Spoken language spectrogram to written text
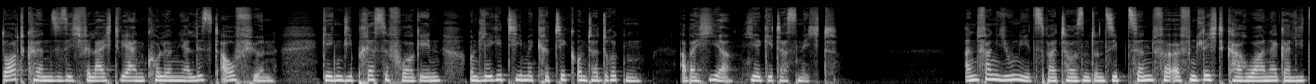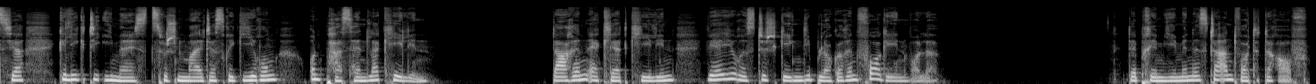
Dort können sie sich vielleicht wie ein Kolonialist aufführen, gegen die Presse vorgehen und legitime Kritik unterdrücken, aber hier, hier geht das nicht. Anfang Juni 2017 veröffentlicht Caruana Galizia geleakte E-Mails zwischen Maltas Regierung und Passhändler Kehlin. Darin erklärt Kehlin, wer juristisch gegen die Bloggerin vorgehen wolle. Der Premierminister antwortet darauf.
